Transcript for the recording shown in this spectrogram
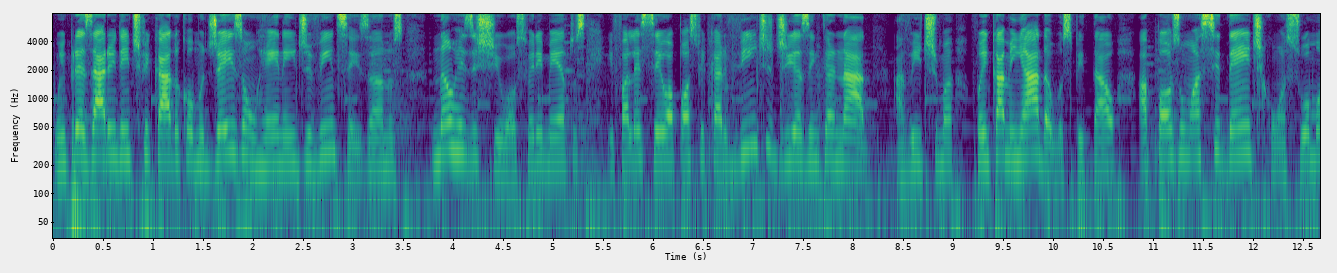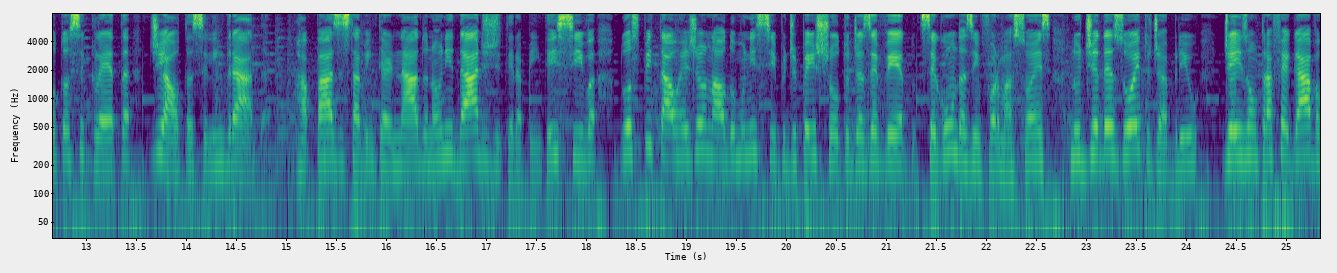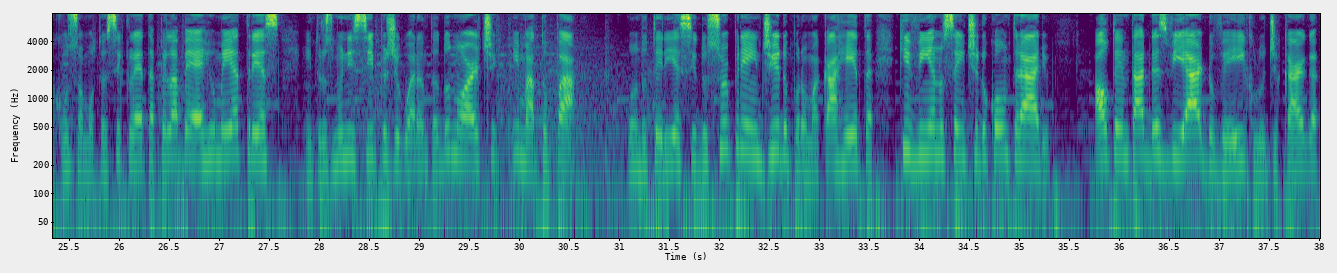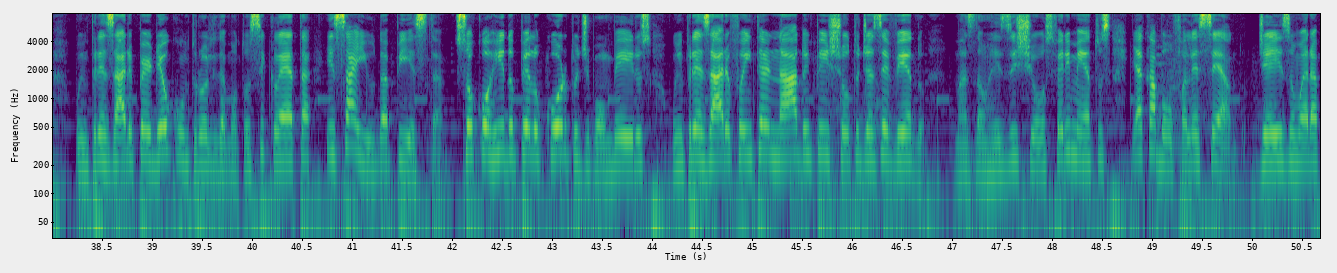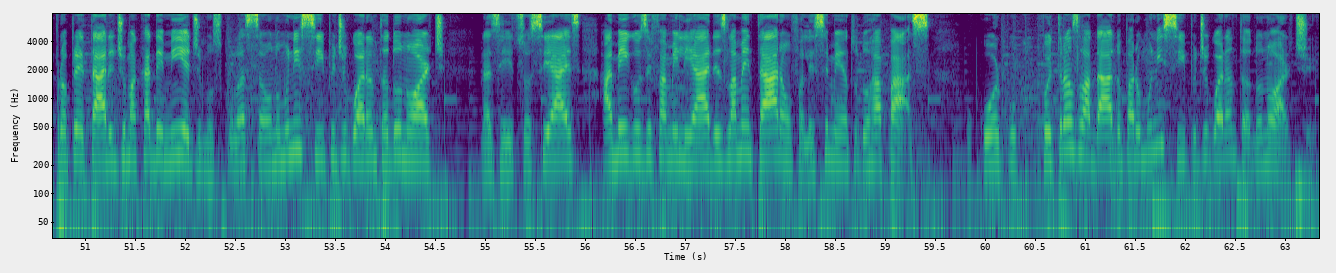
O empresário identificado como Jason Henney, de 26 anos, não resistiu aos ferimentos e faleceu após ficar 20 dias internado. A vítima foi encaminhada ao hospital após um acidente com a sua motocicleta de alta cilindrada. O rapaz estava internado na unidade de terapia intensiva do Hospital Regional do município de Peixoto de Azevedo. Segundo as informações, no dia 18 de abril, Jason trafegava com sua motocicleta pela BR-163 entre os municípios de Guarantã do Norte e Matupá, quando teria sido surpreendido por uma carreta que vinha no sentido contrário. Ao tentar desviar do veículo de carga, o empresário perdeu o controle da motocicleta e saiu da pista. Socorrido pelo Corpo de Bombeiros, o empresário foi internado em Peixoto de Azevedo, mas não resistiu aos ferimentos e acabou falecendo. Jason era proprietário de uma academia de musculação no município de Guarantã do Norte. Nas redes sociais, amigos e familiares lamentaram o falecimento do rapaz. O corpo foi trasladado para o município de Guarantã do Norte.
